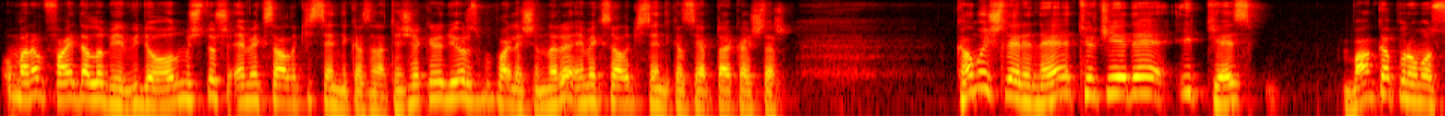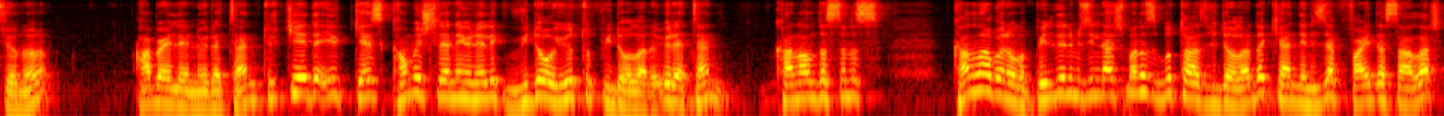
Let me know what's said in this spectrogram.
Umarım faydalı bir video olmuştur. Emek Sağlık İş Sendikası'na teşekkür ediyoruz. Bu paylaşımları Emek Sağlık İş Sendikası yaptı arkadaşlar. Kamu işlerine Türkiye'de ilk kez banka promosyonu haberlerini üreten, Türkiye'de ilk kez kamu işlerine yönelik video, YouTube videoları üreten kanaldasınız. Kanala abone olup bildirim zilini açmanız bu tarz videolarda kendinize fayda sağlar.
